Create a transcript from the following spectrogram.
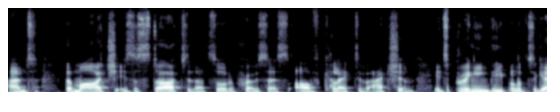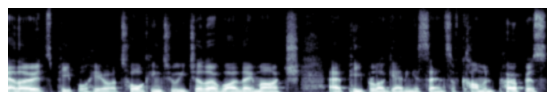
And the march is a start to that sort of process of collective action. It's bringing people together. It's people here are talking to each other while they march. Uh, people are getting a sense of common purpose,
